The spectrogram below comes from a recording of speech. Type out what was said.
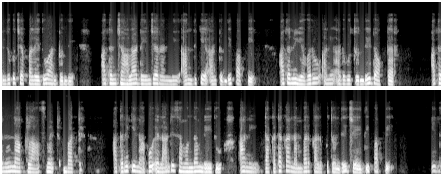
ఎందుకు చెప్పలేదు అంటుంది. అతను చాలా డేంజర్ అండి అందుకే అంటుంది పప్పి. అతను ఎవరు అని అడుగుతుంది డాక్టర్. అతను నా క్లాస్మేట్ బట్ అతనికి నాకు ఎలాంటి సంబంధం లేదు అని టకటక నంబర్ కలుపుతుంది జైది పప్పి. ఇది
